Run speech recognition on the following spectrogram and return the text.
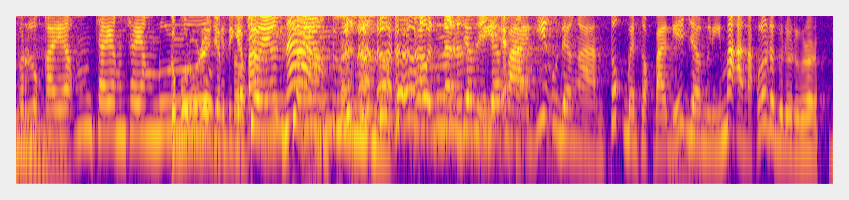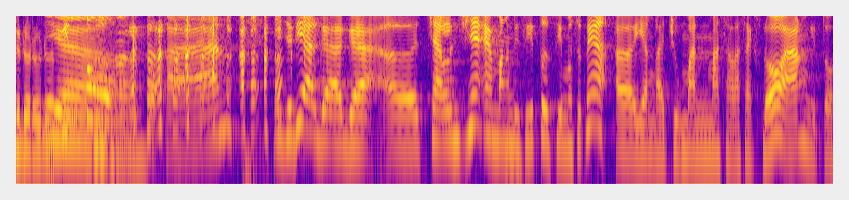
perlu kayak mm, sayang sayang dulu Keburu udah jam gitu. 3 pagi. nah keburu jam sih. 3 pagi udah ngantuk besok pagi jam 5 anak lo udah gedor-gedor Iya. pintu gitu kan. Ya jadi agak-agak eh, challenge-nya emang di situ sih. Maksudnya eh, yang nggak cuman masalah seks doang gitu.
